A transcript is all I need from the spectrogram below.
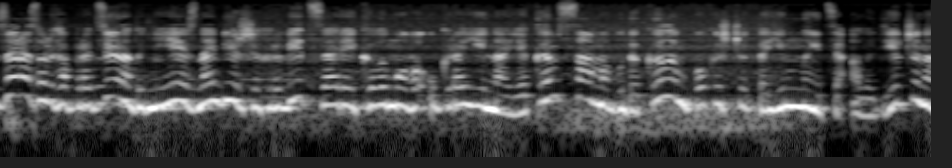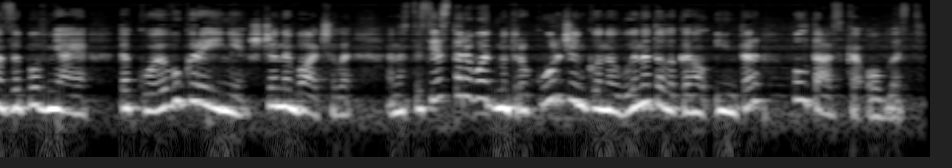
Зараз Ольга працює над однією з найбільших робіт серії Килимова Україна. Яким саме буде килим, поки що таємниця. Але дівчина запевняє, такої в Україні ще не бачили. Анастасія Старовой, Дмитро Курченко, новини телеканал Інтер, Полтавська область.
